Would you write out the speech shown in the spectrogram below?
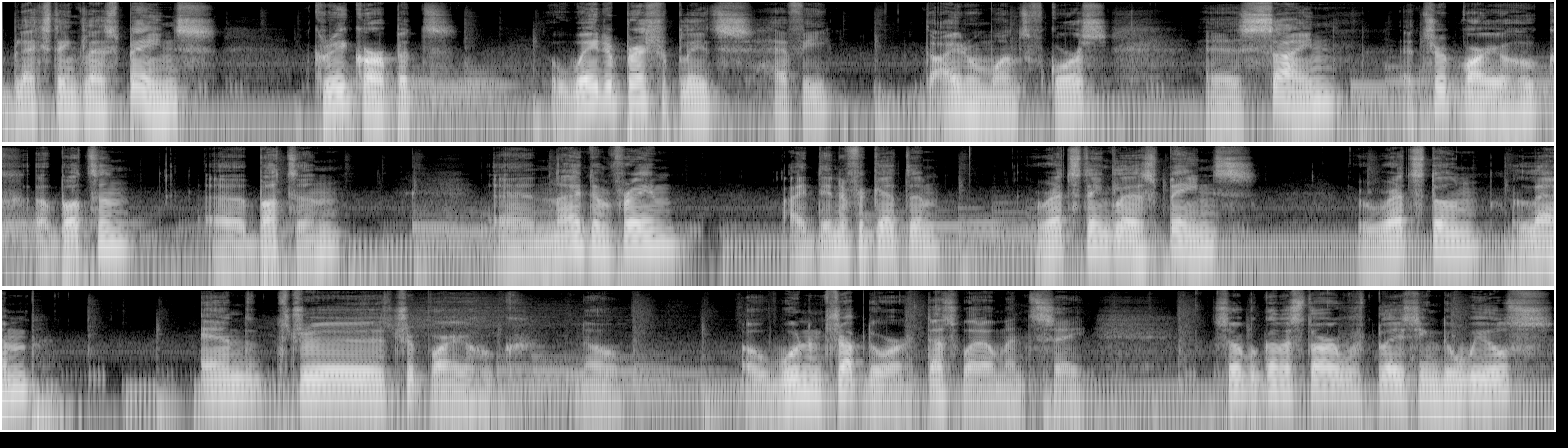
black stained glass panes, grey carpet, weighted pressure plates, heavy, the iron ones of course, a sign, a tripwire hook, a button, a button, an item frame, I didn't forget them, red stained glass panes, redstone lamp, and tri tripwire hook. No, a wooden trapdoor, that's what I meant to say. So we're gonna start with placing the wheels,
